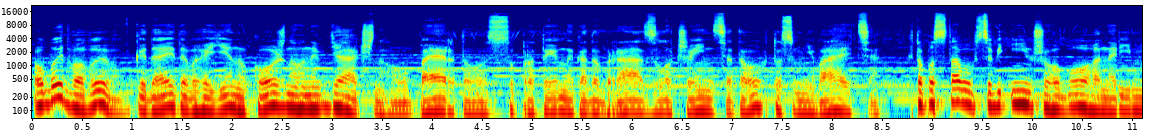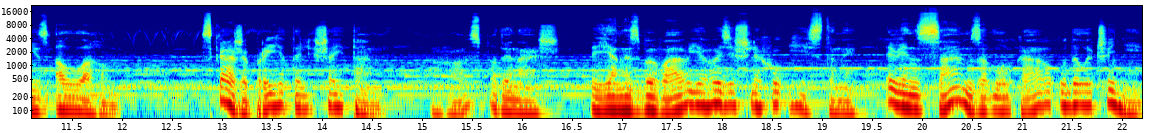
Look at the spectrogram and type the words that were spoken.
Обидва ви вкидаєте в гієну кожного невдячного, упертого, супротивника добра, злочинця, того, хто сумнівається, хто поставив собі іншого Бога на рівні з Аллахом. Скаже приятель шайтан: Господи наш, я не збивав його зі шляху істини, він сам заблукав у далечині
